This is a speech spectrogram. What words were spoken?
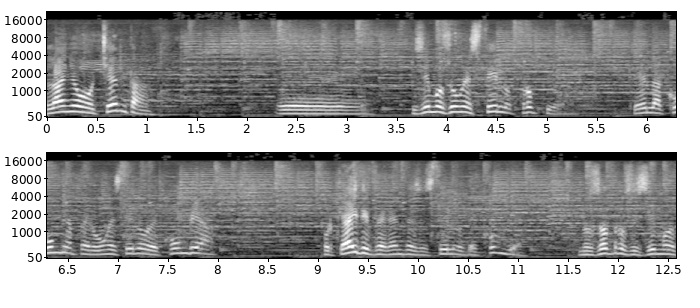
el año 80 eh, hicimos un estilo propio, que es la cumbia, pero un estilo de cumbia, porque hay diferentes estilos de cumbia. Nosotros hicimos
